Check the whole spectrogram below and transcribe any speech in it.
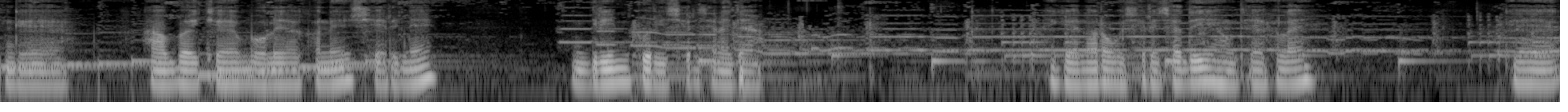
enggak abai ike boleh akane sherine green puri share sana aja enggak naro gue share aja di yang tiap kali Ge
